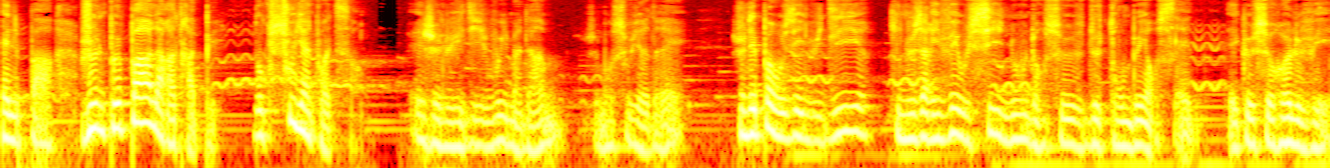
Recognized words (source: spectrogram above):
elle part, je ne peux pas la rattraper. Donc souviens-toi de ça. Et je lui dis, oui madame, je m'en souviendrai. Je n'ai pas osé lui dire qu'il nous arrivait aussi, nous danseuses, de tomber en scène et que se relever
